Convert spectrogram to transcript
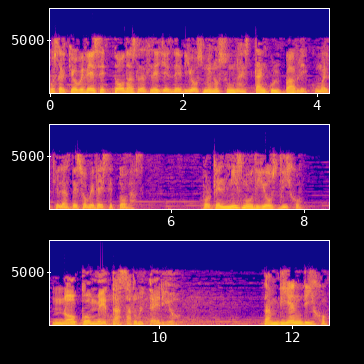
pues el que obedece todas las leyes de Dios menos una es tan culpable como el que las desobedece todas. Porque el mismo Dios dijo, No cometas adulterio. También dijo,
